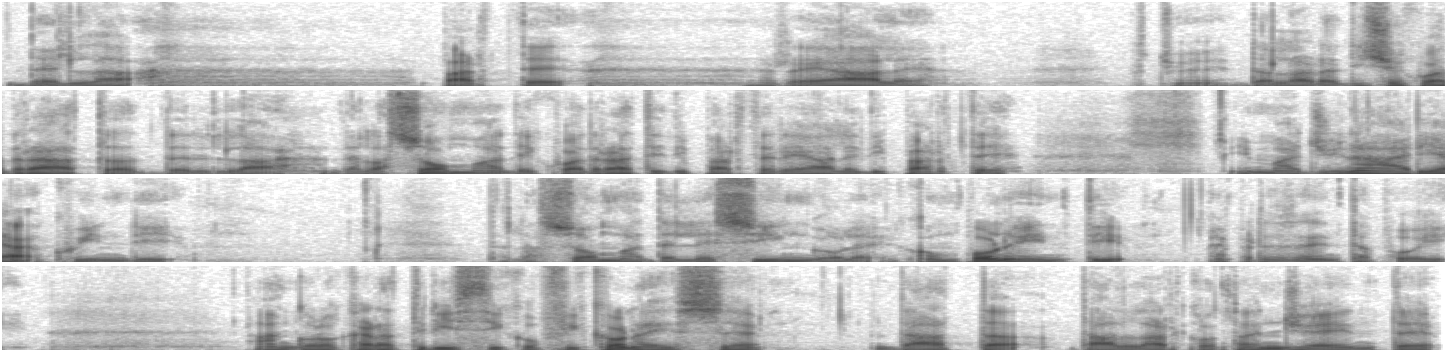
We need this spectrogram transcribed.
della parte reale cioè dalla radice quadrata della, della somma dei quadrati di parte reale e di parte immaginaria quindi della somma delle singole componenti e presenta poi angolo caratteristico φ con S data dall'arco tangente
